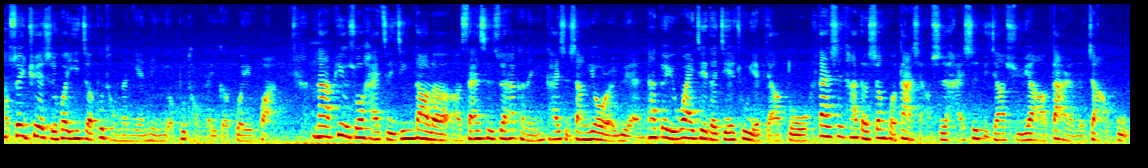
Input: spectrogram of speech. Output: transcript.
好，所以确实会依着不同的年龄有不同的一个规划。那譬如说，孩子已经到了呃三四岁，他可能已经开始上幼儿园，他对于外界的接触也比较多，但是他的生活大小事还是比较需要大人的照顾。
